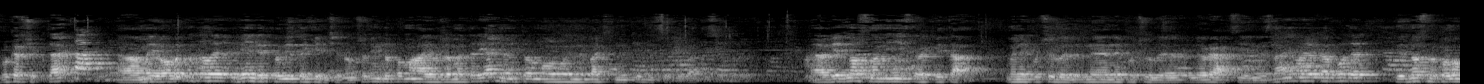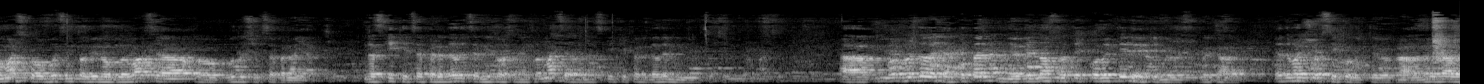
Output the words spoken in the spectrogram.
Вакарчук, так? Так. Ми його викликали, він відповів таким чином, що він допомагає вже матеріально, і тому ми не бачимо необхідності сюди. Відносно міністра Квіта, ми не почули, не, не почули реакції, не знаємо, яка буде. Відносно Коломойського, буцімто він обливався, будучи в себе на яхті. Наскільки це передали, це не точна інформація, але наскільки передали мені цю інформацію. А, ну, можливо, так. Тепер е, відносно тих колективів, які ми викликали, я думаю, що всі колективи брали. Ми брали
